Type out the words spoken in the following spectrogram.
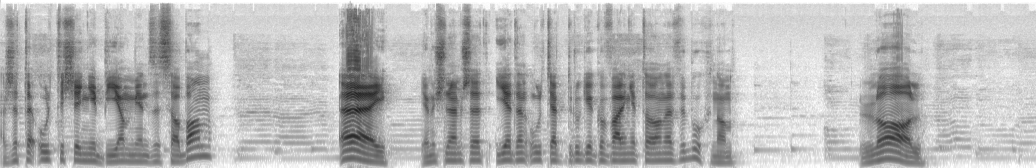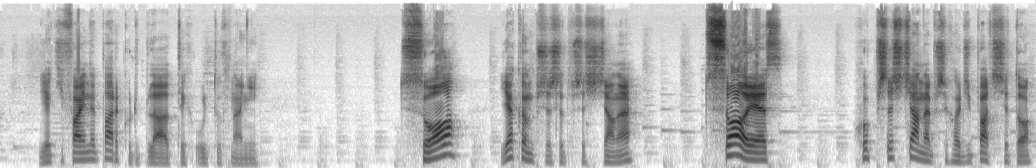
A że te ulty się nie biją między sobą? Ej! Ja myślałem, że jeden ult jak drugiego walnie, to one wybuchną. LOL! Jaki fajny parkour dla tych ultów nani. Co? Jak on przeszedł przez ścianę? Co jest? Chłop przez ścianę przychodzi, patrzcie to.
